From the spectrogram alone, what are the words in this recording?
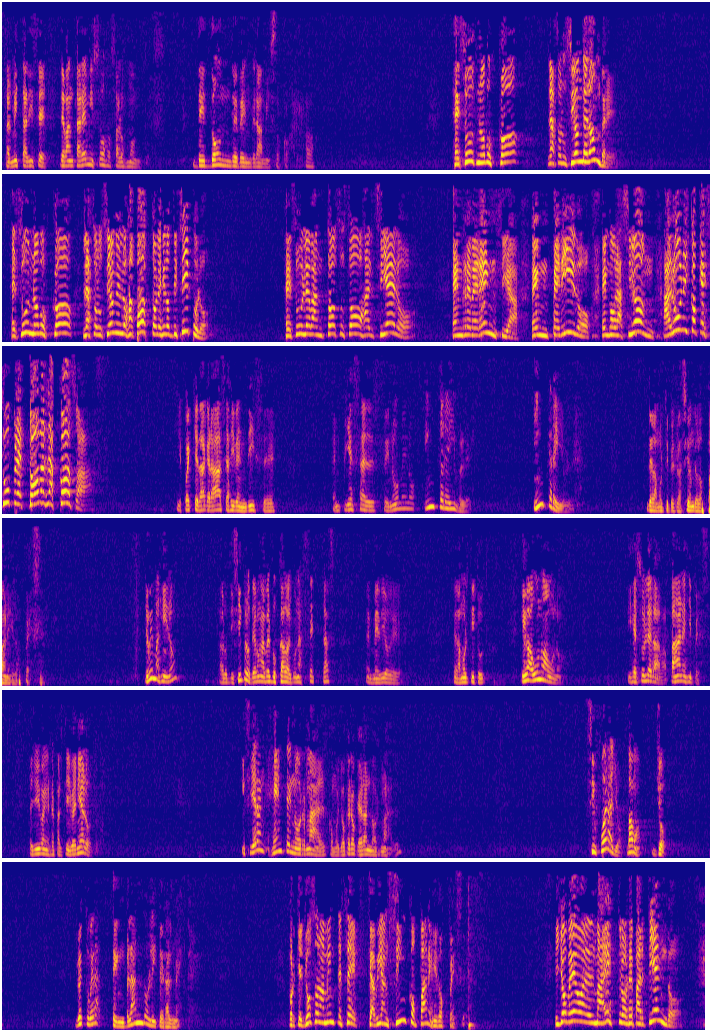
El salmista dice, levantaré mis ojos a los montes. ¿De dónde vendrá mi socorro? Jesús no buscó la solución del hombre. Jesús no buscó la solución en los apóstoles y los discípulos. Jesús levantó sus ojos al cielo en reverencia, en pedido, en oración, al único que suple todas las cosas. Y después que da gracias y bendice, empieza el fenómeno increíble, increíble, de la multiplicación de los panes y los peces. Yo me imagino, a los discípulos deben haber buscado algunas cestas en medio de, la multitud. Iba uno a uno y Jesús le daba panes y peces. Ellos iban y repartían. Y venía el otro. Y si eran gente normal, como yo creo que eran normal, si fuera yo, vamos, yo, yo estuviera temblando literalmente. Porque yo solamente sé que habían cinco panes y dos peces. Y yo veo al maestro repartiendo.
